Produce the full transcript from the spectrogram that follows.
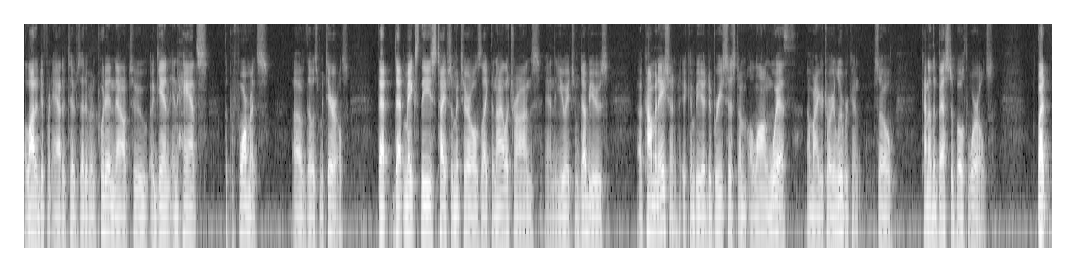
a lot of different additives that have been put in now to, again, enhance the performance of those materials. That, that makes these types of materials like the Nylotrons and the UHMWs a combination. It can be a debris system along with a migratory lubricant. So kind of the best of both worlds. But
